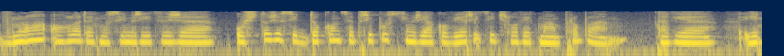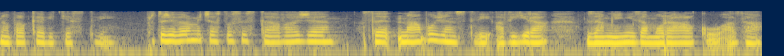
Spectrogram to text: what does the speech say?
v mnoha ohledech musím říct, že už to, že si dokonce připustím, že jako věřící člověk mám problém, tak je jedno velké vítězství. Protože velmi často se stává, že se náboženství a víra zamění za morálku a za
